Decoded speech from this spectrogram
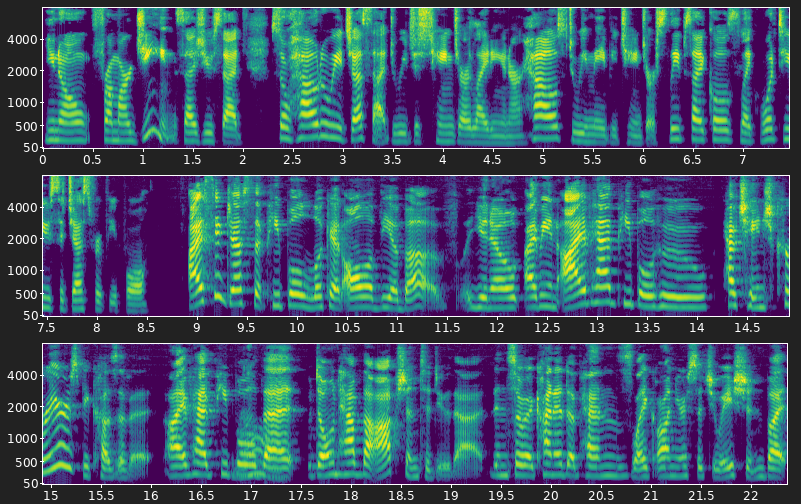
you know, from our genes as you said. So how do we adjust that? Do we just change our lighting in our house? Do we maybe change our sleep cycles? Like, what do you suggest for people? I suggest that people look at all of the above. You know, I mean, I've had people who have changed careers because of it. I've had people that don't have the option to do that. And so it kind of depends like on your situation, but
